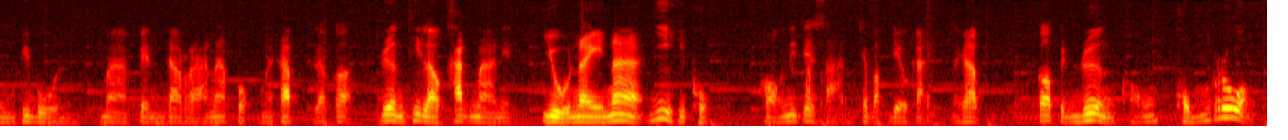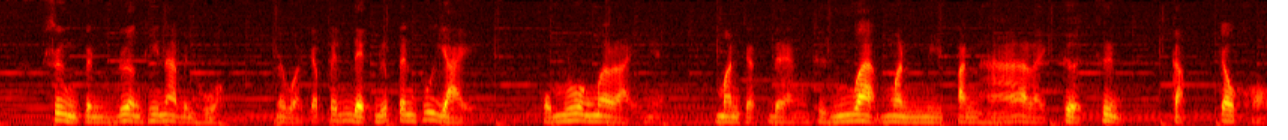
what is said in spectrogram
งศ์พิบูลมาเป็นดาราหน้าปกนะครับ แล้วก็เรื่องที่เราคัดมาเนี่ยอยู่ในหน้า 26 ของนิตยสารฉบับเดียวกันนะครับ ก็เป็นเรื่องของผมร่วง ซึ่งเป็นเรื่องที่น่าเป็นห่วง ไม่ว่าจะเป็นเด็กหรือเป็นผู้ใหญ่ ผมร่วงเมื่อไหร่เนี่ยมันจะแสดงถึงว่ามันมีปัญหาอะไรเกิดขึ้นกับเจ้าของ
